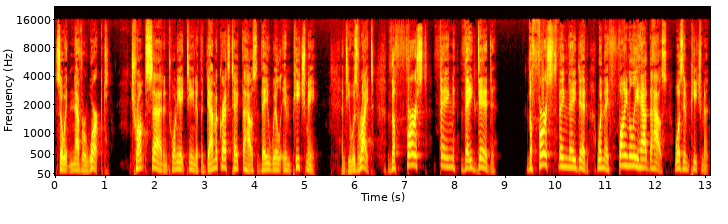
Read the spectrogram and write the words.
so it never worked. Trump said in 2018, if the Democrats take the House, they will impeach me. And he was right. The first thing they did, the first thing they did when they finally had the House was impeachment.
